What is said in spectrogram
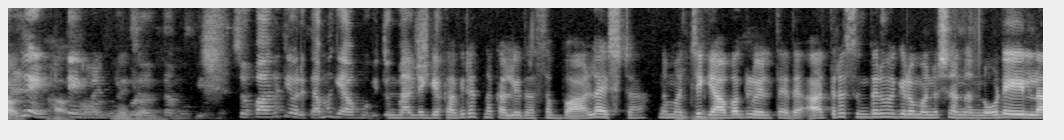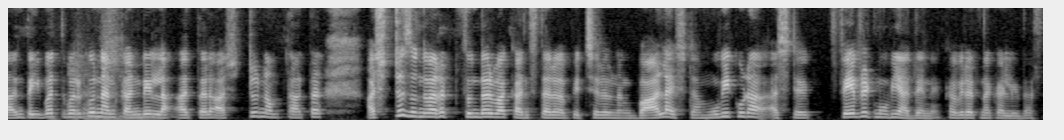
ಒಳ್ಳೆ ಎಂಟರ್ಟೈನ್ಮೆಂಟ್ ಕೊಡುವಂತ ಮೂವಿ ಸೊ ಪಾರ್ವತಿ ಅವರೇ ತಮಗೆ ಯಾವ ಮೂವಿ ತುಂಬಾ ನನಗೆ ಕವಿರತ್ನ ಕಾಳಿದಾಸ ಬಹಳ ಇಷ್ಟ. ನಮ್ಮ ಅಜ್ಜಿಗೆ ಯಾವಾಗಲೂ ಹೇಳ್ತಾ ಇದೆ ಆ ತರ ಸುಂದರವಾಗಿರೋ ಮನುಷ್ಯ ನಾನು ನೋಡೇ ಇಲ್ಲ ಅಂತ ಇವತ್ವರೆಗೂ ನಾನು ಕಂಡಿಲ್ಲ. ಆ ತರ ಅಷ್ಟು ನಮ್ಮ ತಾತ ಅಷ್ಟು ಸುಂದರ ಸುಂದರವಾಗಿ ಕಾಣಿಸ್ತಾರೆ ಪಿಕ್ಚರಲ್ಲಿ ನಂಗೆ ಭಾಳ ಇಷ್ಟ. ಮೂವಿ ಕೂಡ ಅಷ್ಟೇ ಫೇವ್ರೆಟ್ ಮೂವಿ ಅದೇನೆ ಕವಿರತ್ನ ಕಾಳಿದಾಸ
